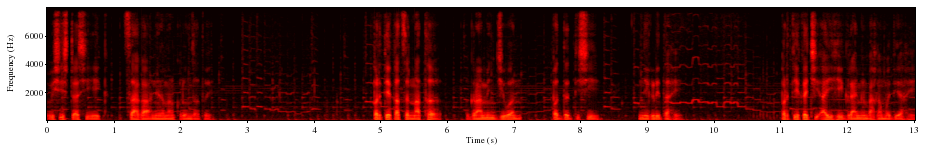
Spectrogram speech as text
विशिष्ट अशी एक जागा निर्माण करून जातो आहे प्रत्येकाचं नाथं ग्रामीण जीवन पद्धतीशी निगडीत आहे. प्रत्येकाची आई ही ग्रामीण भागामध्ये आहे.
